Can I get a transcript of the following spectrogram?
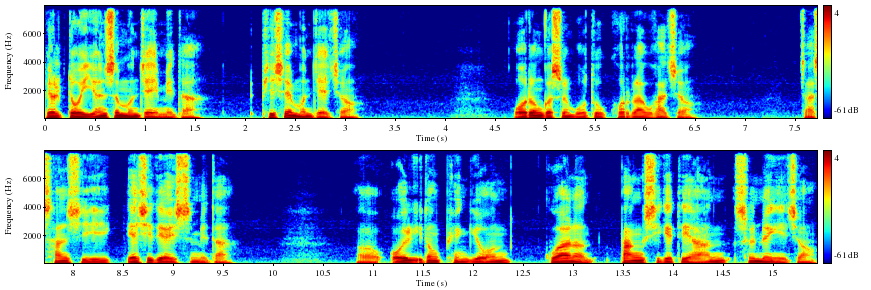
별도의 연습 문제입니다. 피세 문제죠. 옳은 것을 모두 고르라고 하죠. 자, 산식 예시되어 있습니다. 어, 오일 이동 평균 구하는 방식에 대한 설명이죠.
